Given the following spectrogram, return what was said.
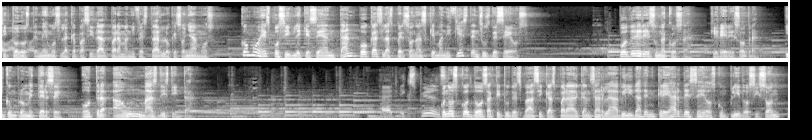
Si todos tenemos la capacidad para manifestar lo que soñamos, ¿cómo es posible que sean tan pocas las personas que manifiesten sus deseos? Poder es una cosa, querer es otra, y comprometerse otra aún más distinta. Conozco dos actitudes básicas para alcanzar la habilidad en crear deseos cumplidos y son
